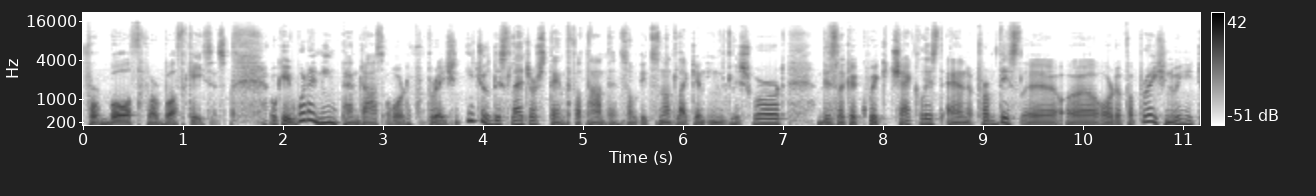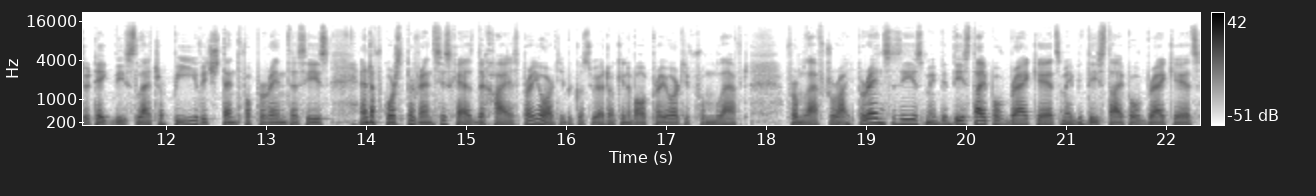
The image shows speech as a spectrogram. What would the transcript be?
for both for both cases. Okay what i mean PEMDAS order of operation? Each of these letters stands for something so it's not like an english word. This is like a quick checklist and from this uh, uh, order of operation we need to take this letter p which stands for parentheses and of course parentheses has the highest priority because we are talking about priority from left from left to right. Parentheses maybe this type of brackets maybe this type of brackets.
